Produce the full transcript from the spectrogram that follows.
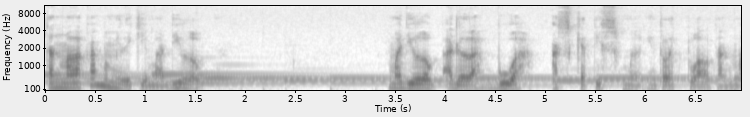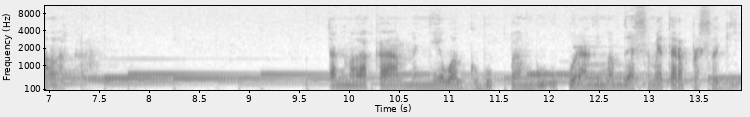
Tan Malaka memiliki madilog. Madilog adalah buah asketisme intelektual Tan Malaka. Tan Malaka menyewa gubuk bambu ukuran 15 meter persegi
